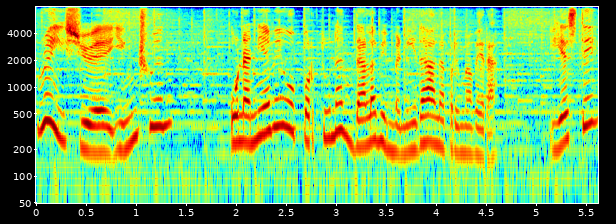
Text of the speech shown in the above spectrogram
Rui Xue Ying. Una nieve oportuna da la bienvenida a la primavera. Y este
